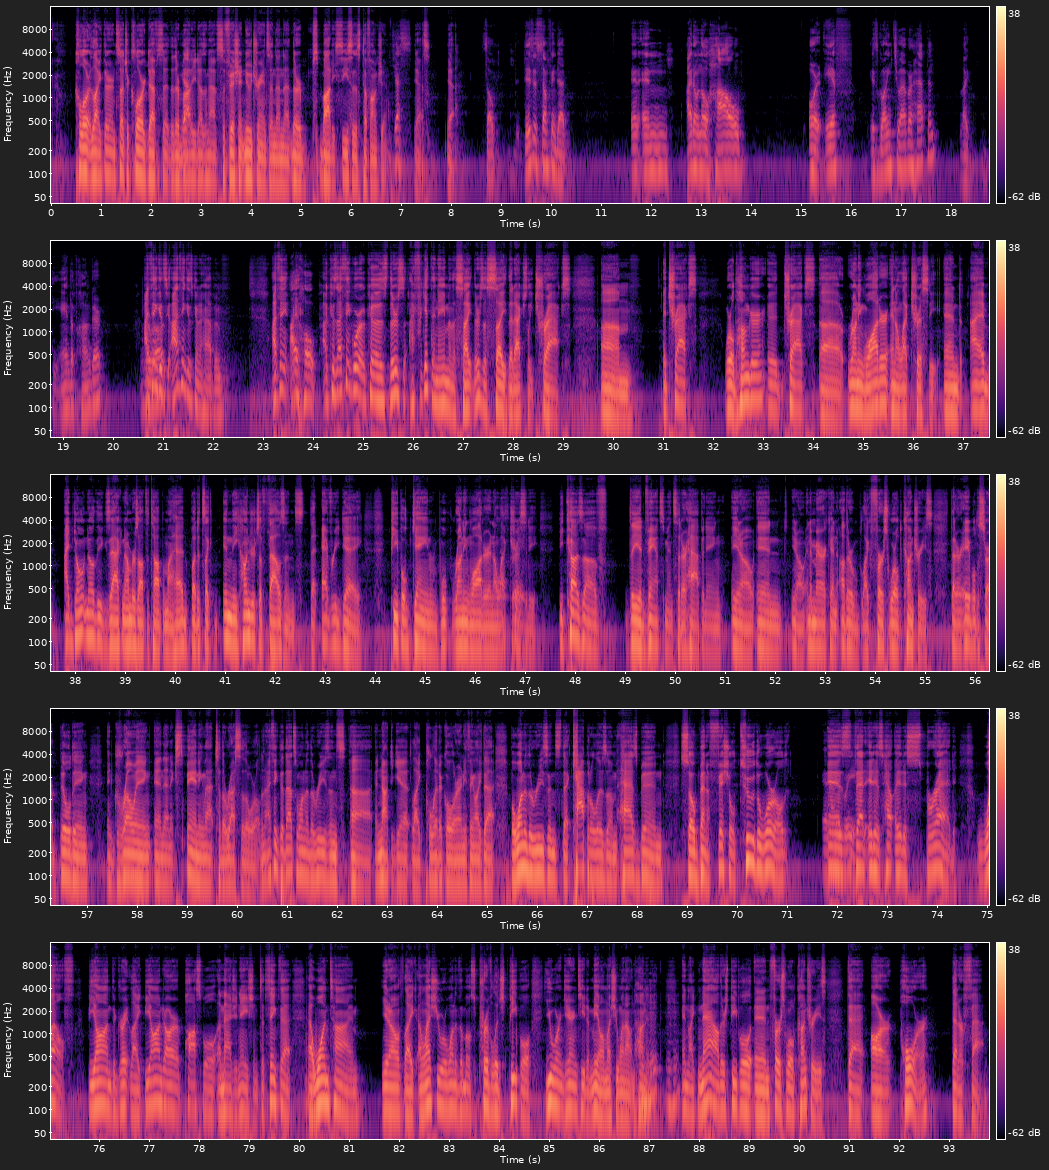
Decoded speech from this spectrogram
Like they're in such a caloric deficit that their Yeah. body doesn't have sufficient nutrients and then that their body ceases to function. Yes. Yes. Yeah. So th- this is something that, and, and I don't know how or if it's going to ever happen, like the end of hunger. I think world. it's I think it's going to happen. I think I hope. Uh, because I think we're because there's I forget the name of the site. There's a site that actually tracks, um, it tracks world hunger, it tracks uh, running water and electricity, and I I don't know the exact numbers off the top of my head, but it's like in the hundreds of thousands that every day people gain w- running water and electricity because of the advancements that are happening, you know, in you know in America and other like first world countries that are able to start building and growing and then expanding that to the rest of the world. And I think that that's one of the reasons, uh, and not to get like political or anything like that, but one of the reasons that capitalism has been so beneficial to the world And is that it is hel- it is spread wealth beyond the great like beyond our possible imagination to think that at one time You know, like unless you were one of the most privileged people, you weren't guaranteed a meal unless you went out and hunted mm-hmm, it. Mm-hmm. And like now, there's people in first world countries that are poor that are fat.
